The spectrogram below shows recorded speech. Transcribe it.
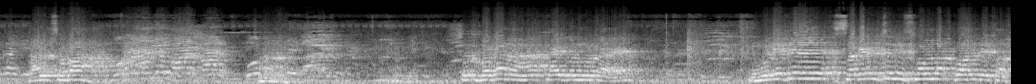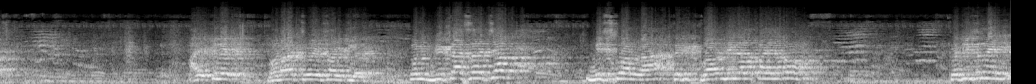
काल सभा. तर बघा ना काय गंमत आहे. मुले ते सगळ्यांच्या निष्कामला कॉल देतात. ऐकले बराच वेळेस ऐकलं. पण विकासाच्या निस्कॉलला कधी कॉल दिलेला पाहिला हो? कधीच नाही.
